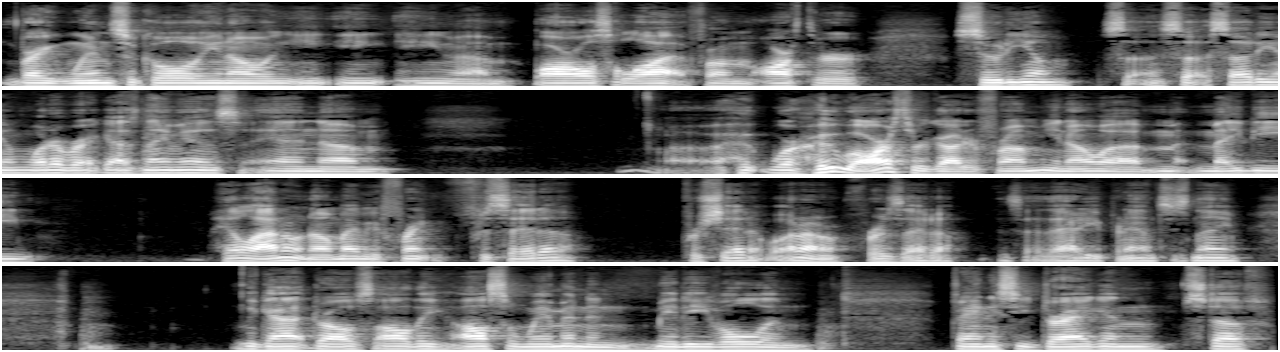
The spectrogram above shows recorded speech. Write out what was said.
very whimsical. You know, he he, he um, borrows a lot from Arthur Sodium, Sodium, whatever that guy's name is, and um, uh, who, where who Arthur got it from. You know, uh, maybe hell, I don't know. Maybe Frank Frazetta, Frazetta. I don't know, Frazetta is that how you pronounce his name? The guy that draws all the awesome women and medieval and fantasy dragon stuff.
